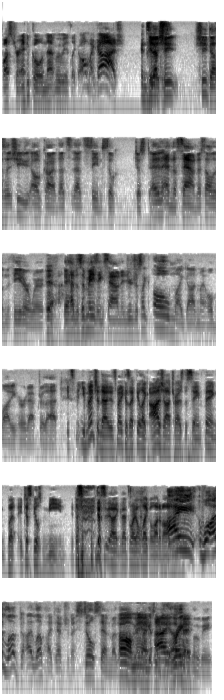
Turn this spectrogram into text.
bust her ankle in that movie. It's like, oh my gosh. And see, Yeah, that's, she she does it. She oh god, that's that scene still just and, and the sound. I saw it in the theater where Yeah. they had this amazing sound, and you're just like, oh my god, my whole body hurt after that. it's you mentioned that it's funny because I feel like Aja tries the same thing, but it just feels mean. It doesn't. It doesn't like, that's why I don't like a lot of Aja. I well, I loved I love High Tension. I still stand by that. Oh, movie. man, I think it's a I- great okay. movie.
